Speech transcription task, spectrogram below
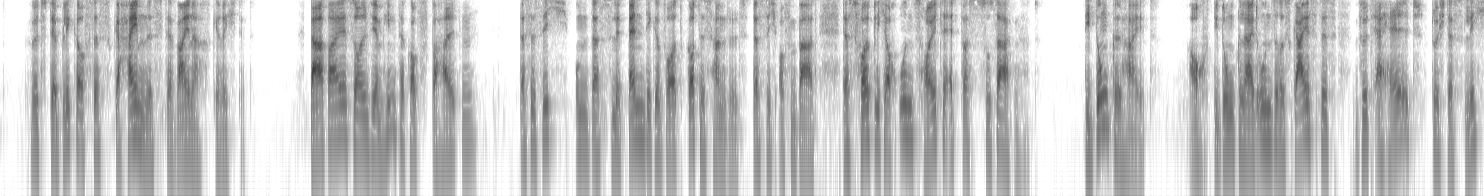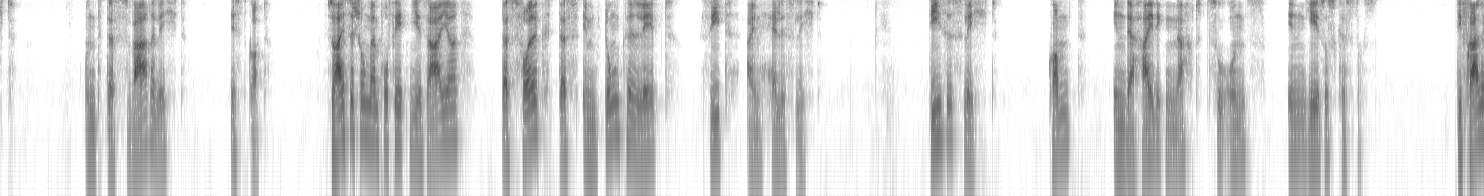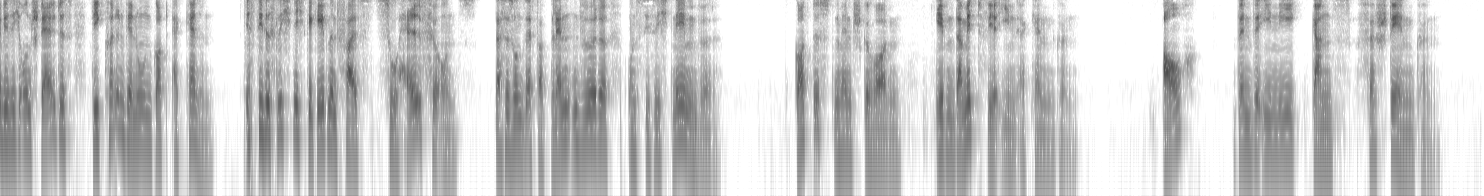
wird der Blick auf das Geheimnis der Weihnacht gerichtet. Dabei sollen wir im Hinterkopf behalten, dass es sich um das lebendige Wort Gottes handelt, das sich offenbart, das folglich auch uns heute etwas zu sagen hat. Die Dunkelheit, auch die Dunkelheit unseres Geistes, wird erhellt durch das Licht, und das wahre Licht ist Gott. So heißt es schon beim Propheten Jesaja, das Volk, das im Dunkeln lebt, sieht ein helles Licht. Dieses Licht kommt in der heiligen Nacht zu uns in Jesus Christus. Die Frage, die sich uns stellt, ist, wie können wir nun Gott erkennen? Ist dieses Licht nicht gegebenenfalls zu hell für uns, dass es uns etwa blenden würde, uns die Sicht nehmen würde? Gott ist Mensch geworden, eben damit wir ihn erkennen können. Auch wenn wir ihn nie ganz verstehen können.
